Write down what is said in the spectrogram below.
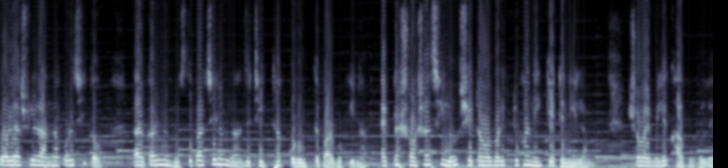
পরে আসলে রান্না করেছি তো তার কারণে বুঝতে পারছিলাম না যে ঠিকঠাক করে উঠতে পারব কিনা। একটা শশা ছিল, সেটাও আবার একটুখানি কেটে নিলাম। সবাই মিলে খাব বলে।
